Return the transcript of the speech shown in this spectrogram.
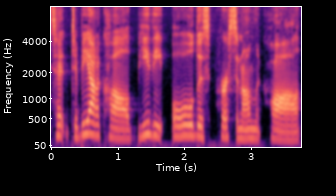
to to be on a call, be the oldest person on the call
